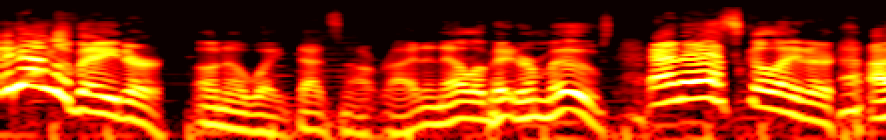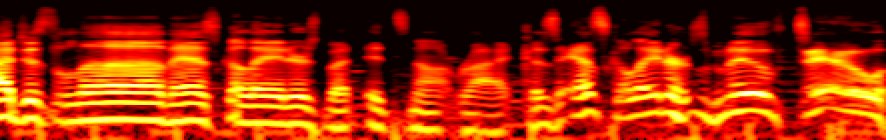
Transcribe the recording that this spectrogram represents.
An elevator! Oh, no, wait, that's not right. An elevator moves. An escalator! I just love escalators, but it's not right, because escalators move too.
